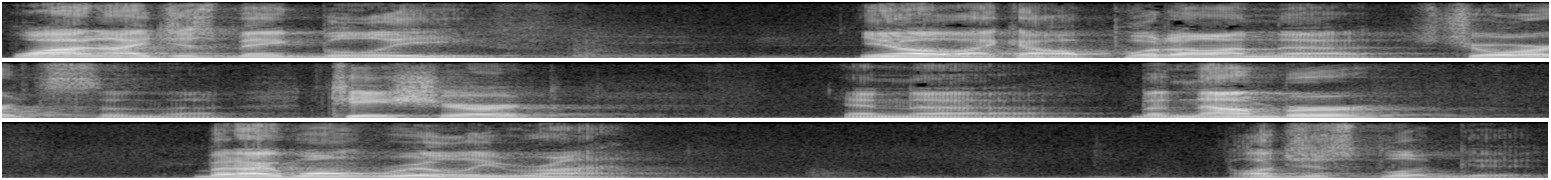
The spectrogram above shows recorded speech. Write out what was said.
Why don't I just make believe? You know, like I'll put on the shorts and the t shirt and the, the number, but I won't really run. I'll just look good.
